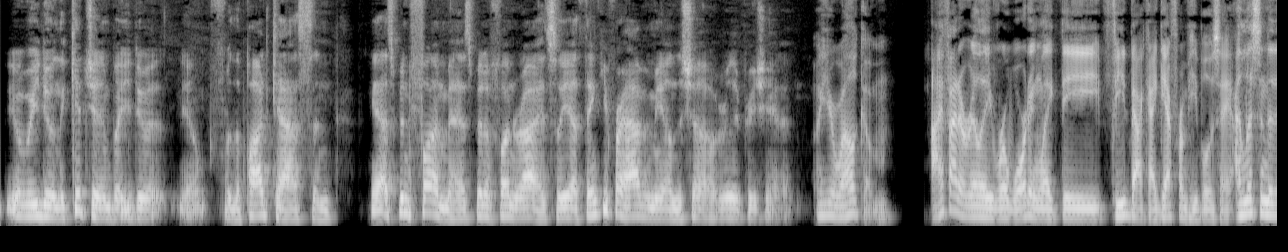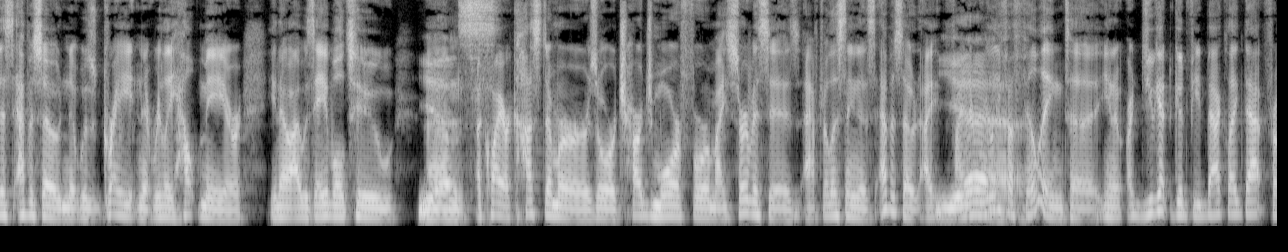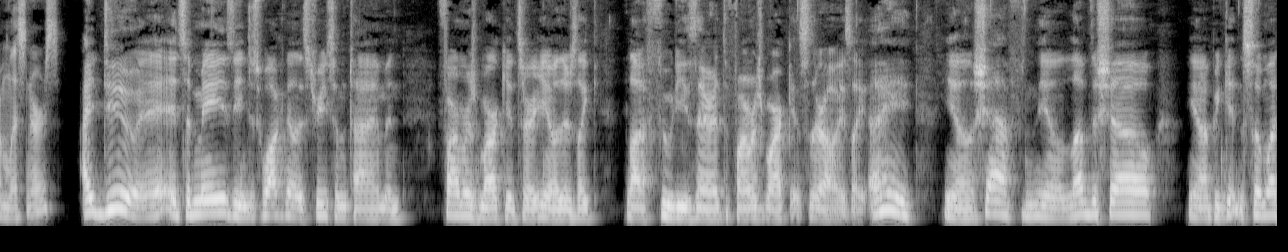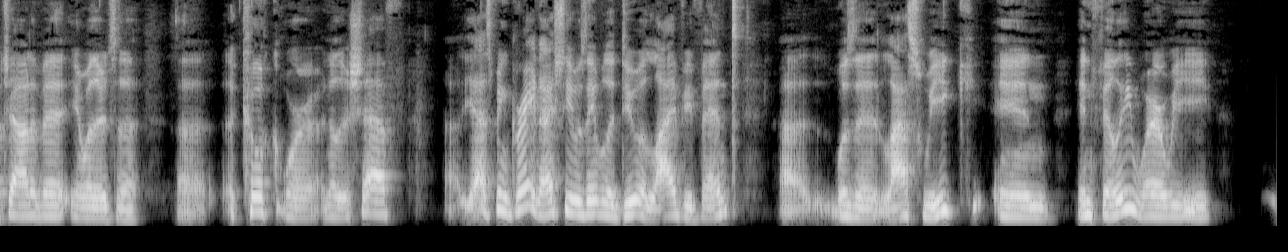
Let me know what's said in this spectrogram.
you know, what you do in the kitchen, but you do it you know for the podcast, and yeah, it's been fun, man. It's been a fun ride. So yeah, thank you for having me on the show. I really appreciate it. Oh, you're welcome. I find it really rewarding, like the feedback I get from people who say, I listened to this episode and it was great and it really helped me. Or, you know, I was able to um, yes. um, acquire customers or charge more for my services after listening to this episode. I yeah. find it really fulfilling to, you know, do you get good feedback like that from listeners? I do. It's amazing just walking down the street sometime and farmers markets are, you know, there's like a lot of foodies there at the farmers market. So they're always like, hey, you know, chef, you know, love the show you know, I've been getting so much out of it. You know, whether it's a a, a cook or another chef. Uh, yeah, it's been great. And I actually was able to do a live event. Uh, was it last week in in Philly where we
